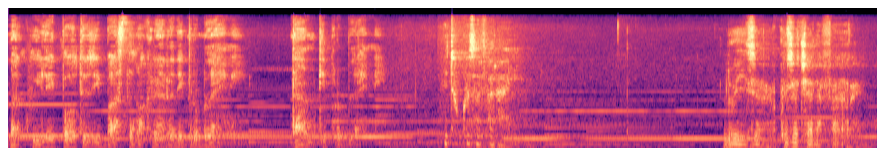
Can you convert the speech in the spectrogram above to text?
Ma qui le ipotesi bastano a creare dei problemi, tanti problemi. E tu cosa farai? Luisa, cosa c'è da fare?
